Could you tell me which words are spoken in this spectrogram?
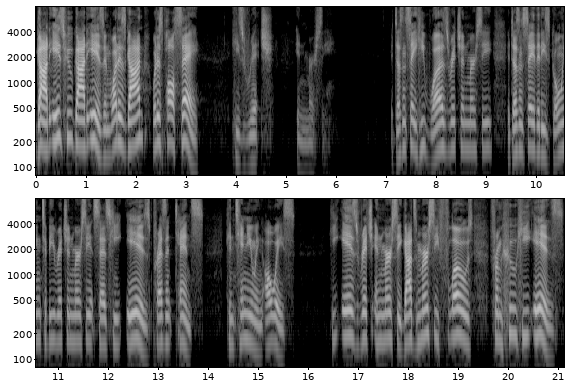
God is who God is. And what is God? What does Paul say? He's rich in mercy. It doesn't say he was rich in mercy. It doesn't say that he's going to be rich in mercy. It says he is, present tense, continuing always. He is rich in mercy. God's mercy flows from who he is.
